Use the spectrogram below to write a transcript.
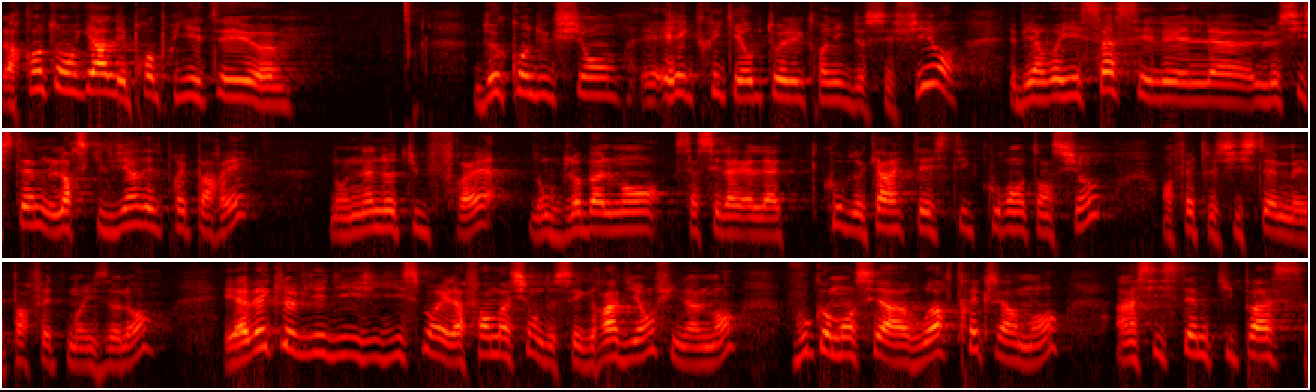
Alors quand on regarde les propriétés euh, de conduction électrique et optoélectronique de ces fibres, eh bien, vous voyez, ça, c'est le, système lorsqu'il vient d'être préparé, donc nanotube frais. Donc, globalement, ça, c'est la, la, courbe de caractéristiques courant-tension. En fait, le système est parfaitement isolant. Et avec le vieillissement et la formation de ces gradients, finalement, vous commencez à avoir très clairement un système qui passe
